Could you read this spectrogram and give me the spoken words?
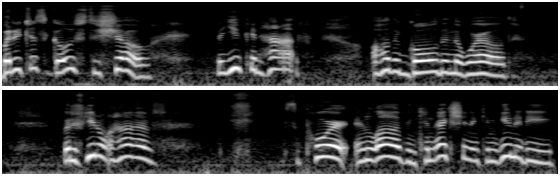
But it just goes to show that you can have all the gold in the world. But if you don't have support and love and connection and community,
